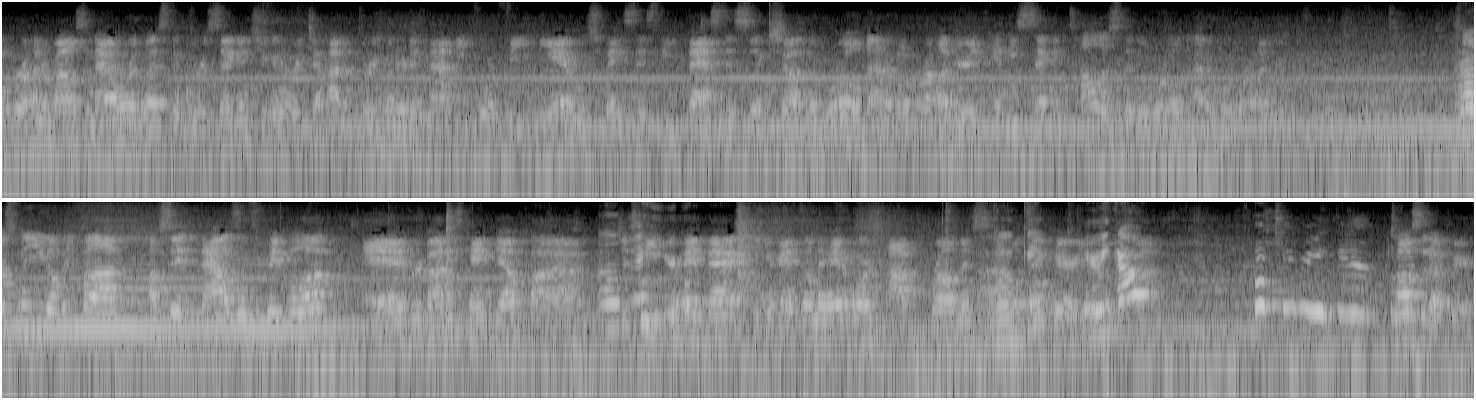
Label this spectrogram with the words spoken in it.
over 100 miles an hour in less than three seconds. You're going to reach a height of 394 feet in the air, which makes this the fastest slingshot in the world out of over 100 and the second tallest in the world out of over 100. Trust me, you're going to be fine. I've sent thousands of people up. Everybody's came down fine. Okay. Just Okay. keep your head back and your hands on the handlebars. I promise I will Okay, take care of you. here we go. fine. Here we go. Toss it up here.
